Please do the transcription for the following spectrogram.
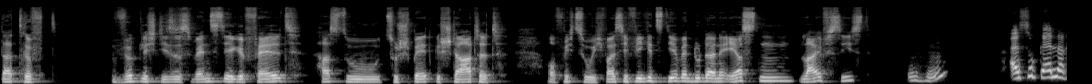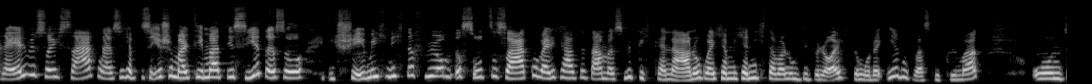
da trifft wirklich dieses, wenn es dir gefällt, hast du zu spät gestartet auf mich zu. Ich weiß nicht, wie geht's dir, wenn du deine ersten Lives siehst? Mhm. Also generell, wie soll ich sagen, also ich habe das eh schon mal thematisiert, also ich schäme mich nicht dafür, um das so zu sagen, weil ich hatte damals wirklich keine Ahnung, weil ich habe mich ja nicht einmal um die Beleuchtung oder irgendwas gekümmert. Und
